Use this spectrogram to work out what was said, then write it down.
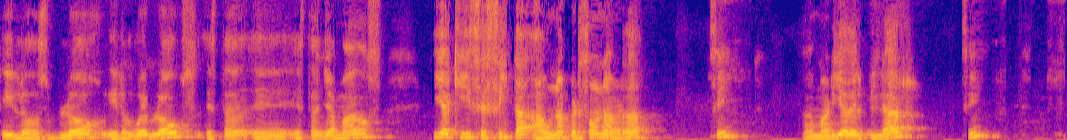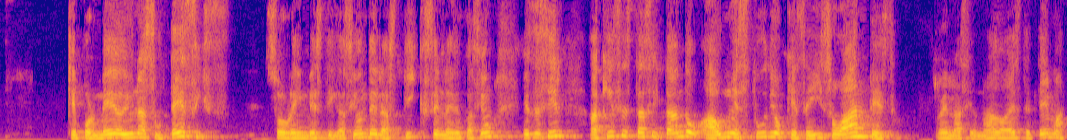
y los blogs y los weblogs están, eh, están llamados. Y aquí se cita a una persona, ¿verdad? ¿Sí? A María del Pilar, ¿sí? Que por medio de una su tesis sobre investigación de las TICs en la educación, es decir, aquí se está citando a un estudio que se hizo antes relacionado a este tema.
